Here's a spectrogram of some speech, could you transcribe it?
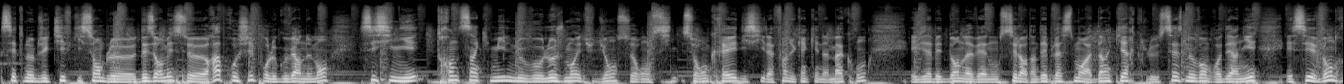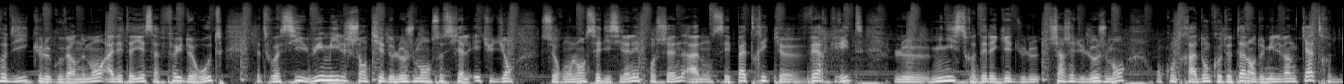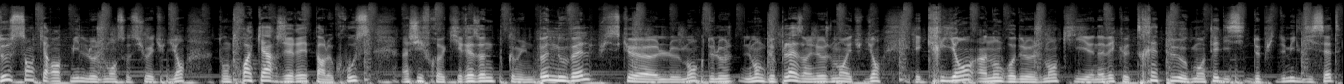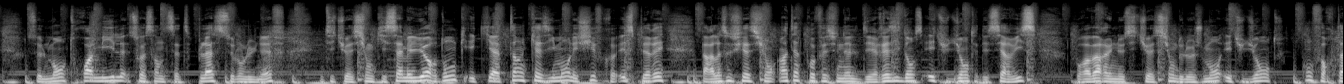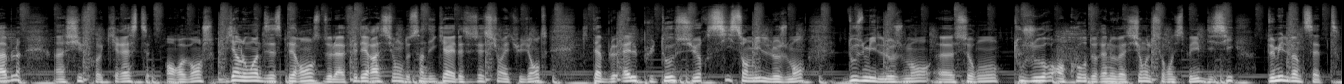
C'est un objectif qui semble désormais se rapprocher pour le gouvernement. C'est signé, 35 000 nouveaux logements étudiants seront, créés d'ici la fin du quinquennat Macron. Elisabeth Borne l'avait annoncé lors d'un déplacement à Dunkerque le 16 novembre dernier et c'est vendredi que le gouvernement a détaillé sa feuille de route. Cette fois-ci, 8 000 chantiers de logements social étudiants seront lancés d'ici l'année prochaine, a annoncé Patrick Vergrit, le ministre délégué chargé du logement. On comptera donc au total en 2024 240 000 logements sociaux étudiants, dont trois quarts gérés par le Crous. Un chiffre qui résonne comme une bonne nouvelle puisque le manque de, le manque de place dans les logements étudiants est criant. Un nombre de logements qui n'avait que très peu augmenté depuis 2017, seulement 3067 places selon l'UNEF. Une situation qui s'améliore donc et qui atteint quasiment les chiffres espérés par l'association interprofessionnelle des résidences étudiantes et des services pour avoir une situation de logement étudiante confortable. Un chiffre qui reste en revanche bien loin des espérances de la Fédération de syndicats et d'associations étudiantes qui table elle plutôt sur 600 000 logements. 12 000 logements euh, seront toujours en cours de rénovation, ils seront disponibles d'ici 2027.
